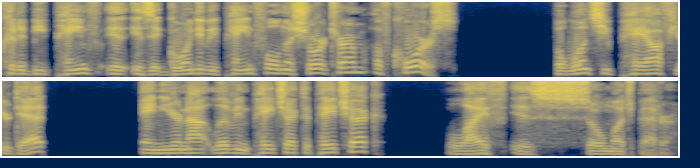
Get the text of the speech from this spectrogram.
Could it be painful? Is it going to be painful in the short term? Of course. But once you pay off your debt and you're not living paycheck to paycheck, life is so much better.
